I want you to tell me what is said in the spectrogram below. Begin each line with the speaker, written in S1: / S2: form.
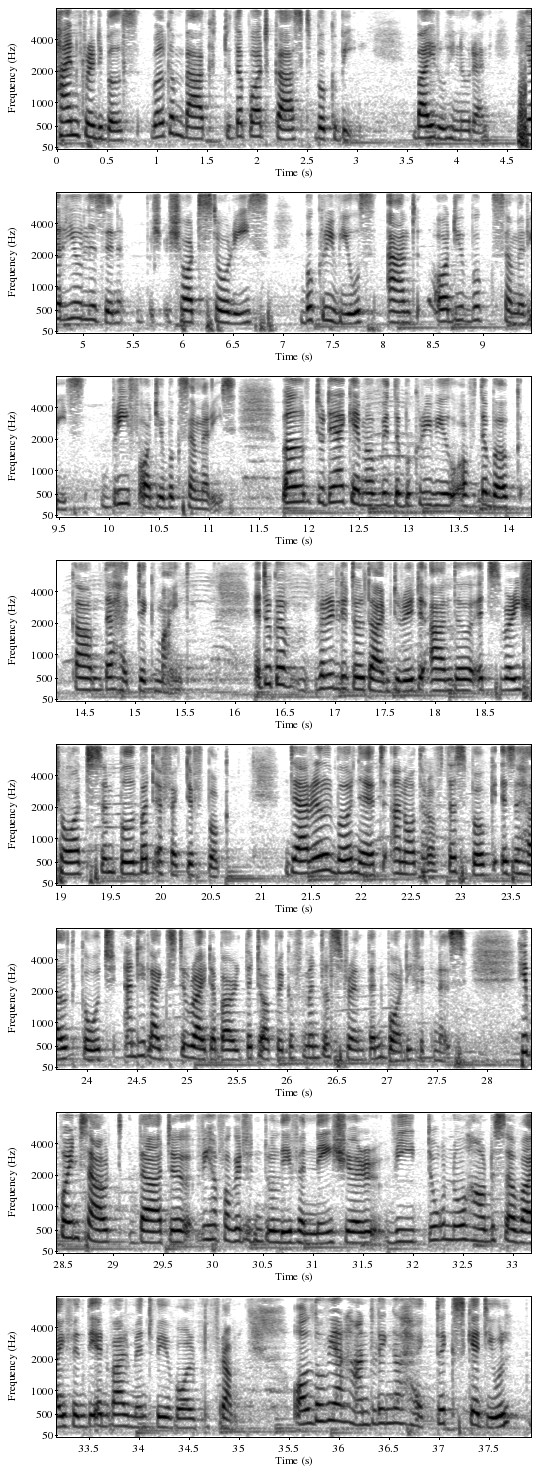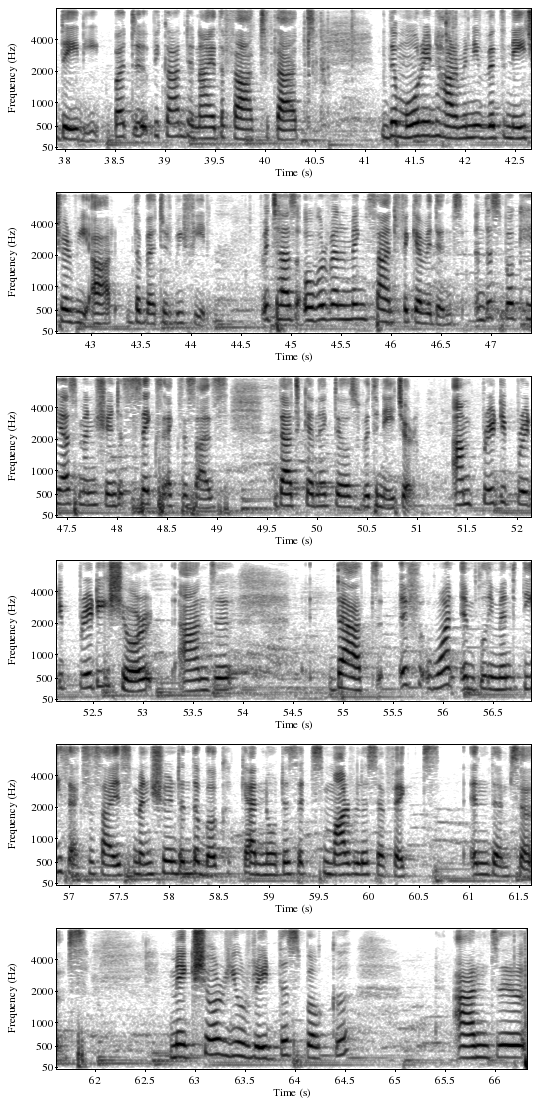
S1: Hi, Incredibles. Welcome back to the podcast Book Bee by Ruhi Nuran. Here you listen short stories, book reviews, and audiobook summaries, brief audiobook summaries. Well, today I came up with the book review of the book Calm the Hectic Mind. It took a very little time to read, and uh, it's very short, simple, but effective book. Daryl Burnett, an author of this book, is a health coach and he likes to write about the topic of mental strength and body fitness. He points out that uh, we have forgotten to live in nature, we don't know how to survive in the environment we evolved from. Although we are handling a hectic schedule daily, but uh, we can't deny the fact that the more in harmony with nature we are, the better we feel which has overwhelming scientific evidence. In this book, he has mentioned six exercises that connect us with nature. I'm pretty, pretty, pretty sure and uh, that if one implement these exercises mentioned in the book, can notice its marvelous effects in themselves. Make sure you read this book and uh,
